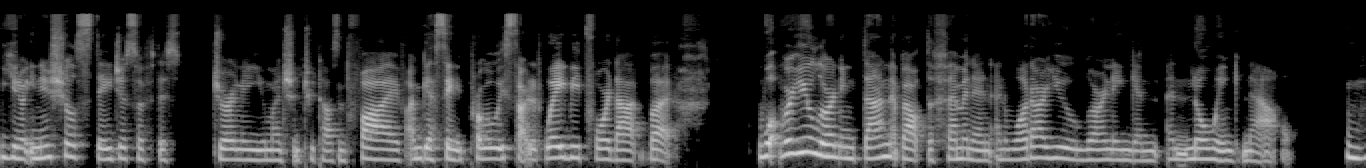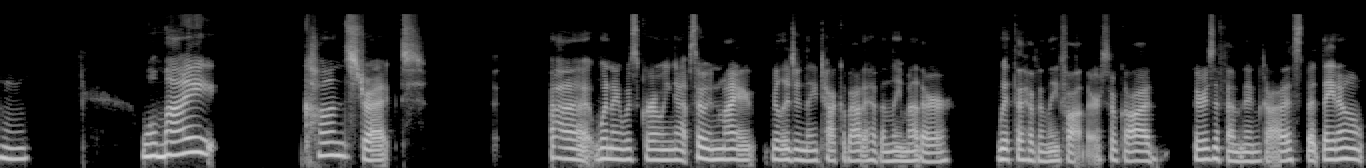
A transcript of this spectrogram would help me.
you know initial stages of this journey you mentioned 2005 i'm guessing it probably started way before that but what were you learning then about the feminine and what are you learning and, and knowing now mm-hmm. well my construct uh when i was growing up so in my religion they talk about a heavenly mother with a heavenly father so god there is a feminine goddess but they don't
